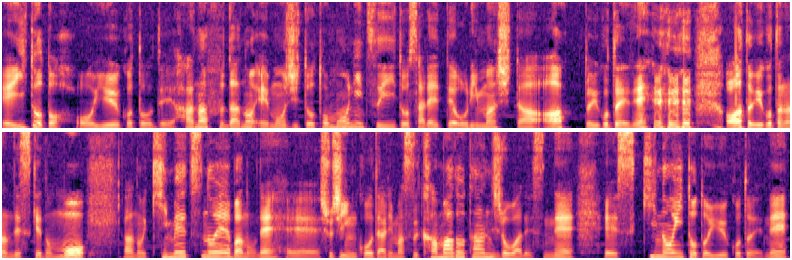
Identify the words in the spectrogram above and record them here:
えー、糸ということで、花札の絵文字とともにツイートされておりました。あということでね あということなんですけども、あの、鬼滅の刃のね、えー、主人公であります、かまど炭治郎はですね、えー、隙の糸ということでね、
